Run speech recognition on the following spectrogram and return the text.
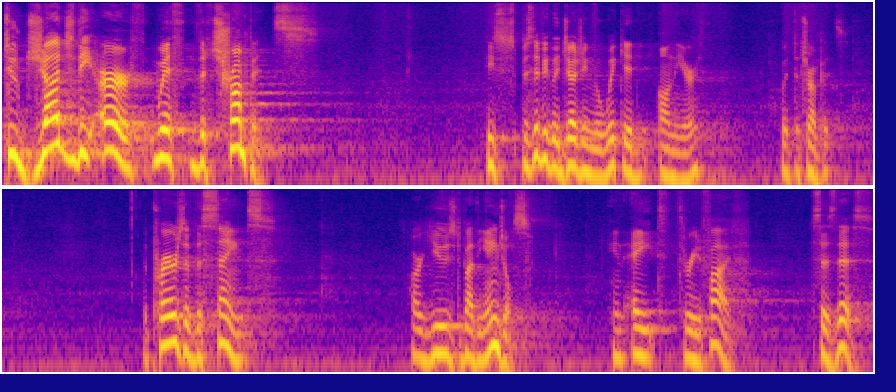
to judge the earth with the trumpets, he's specifically judging the wicked on the earth with the trumpets. The prayers of the saints are used by the angels in 8 3 to 5. It says this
